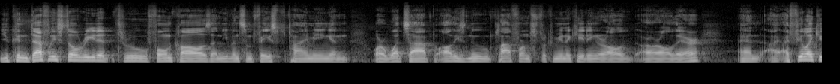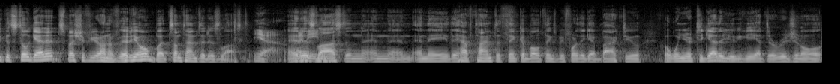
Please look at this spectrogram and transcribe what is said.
You can definitely still read it through phone calls and even some FaceTiming and or WhatsApp. All these new platforms for communicating are all are all there, and I, I feel like you could still get it, especially if you're on a video. But sometimes it is lost. yeah It I is mean- lost, and, and, and, and they, they have time to think about things before they get back to you. But when you're together, you can get the original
